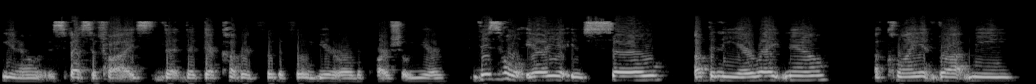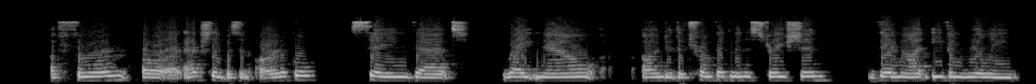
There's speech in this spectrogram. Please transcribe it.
you know, specifies that, that they're covered for the full year or the partial year. This whole area is so up in the air right now. A client brought me a form, or actually it was an article saying that right now, under the Trump administration, they're not even really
